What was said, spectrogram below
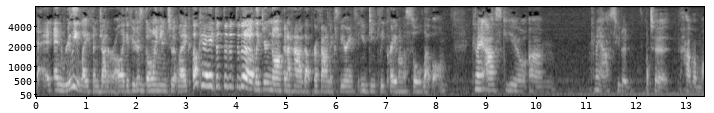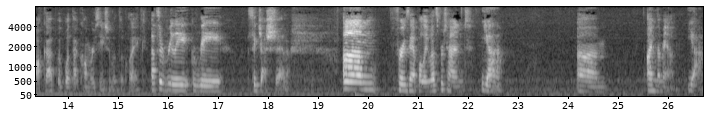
and, and really life in general. Like if you're just going into it like okay da, da, da, da, da, like you're not gonna have that profound experience that you deeply crave on a soul level Can I ask you? Um, can I ask you to to have a mock up of what that conversation would look like? That's a really great suggestion. Um, For example, like let's pretend yeah, um, I'm the man. yeah.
